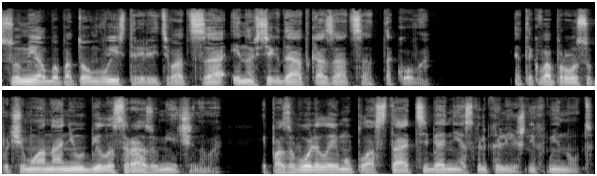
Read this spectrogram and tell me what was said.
Сумел бы потом выстрелить в отца и навсегда отказаться от такого. Это к вопросу, почему она не убила сразу Меченого и позволила ему пластать тебя несколько лишних минут.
